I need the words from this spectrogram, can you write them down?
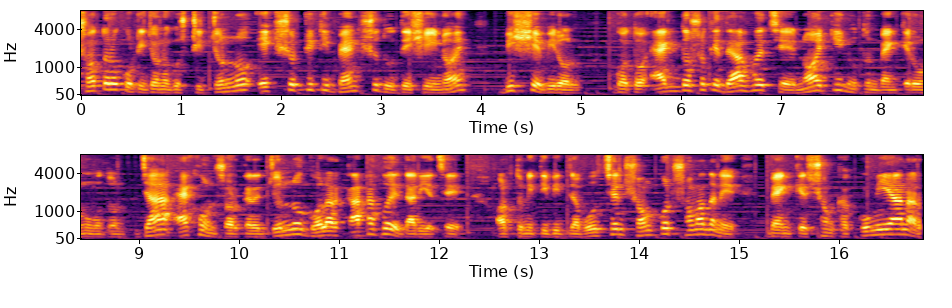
সতেরো কোটি জনগোষ্ঠীর জন্য একষট্টিটি ব্যাংক শুধু দেশেই নয় বিশ্বে বিরল। গত এক দশকে দেওয়া হয়েছে নয়টি নতুন ব্যাংকের অনুমোদন, যা এখন সরকারের জন্য গলার কাটা হয়ে দাঁড়িয়েছে। অর্থনীতিবিদরা বলছেন, সংকট সমাধানে ব্যাংকের সংখ্যা কমিয়ে আনার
